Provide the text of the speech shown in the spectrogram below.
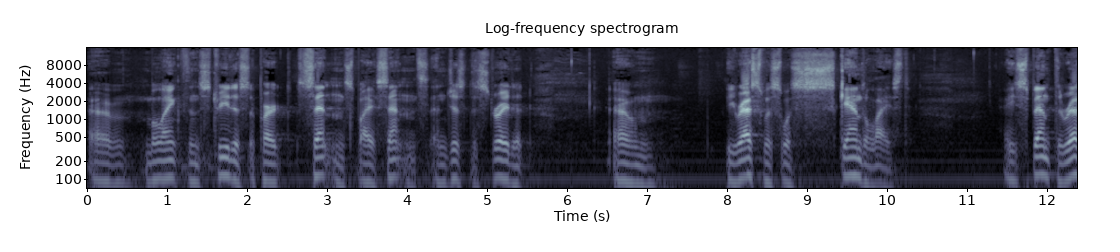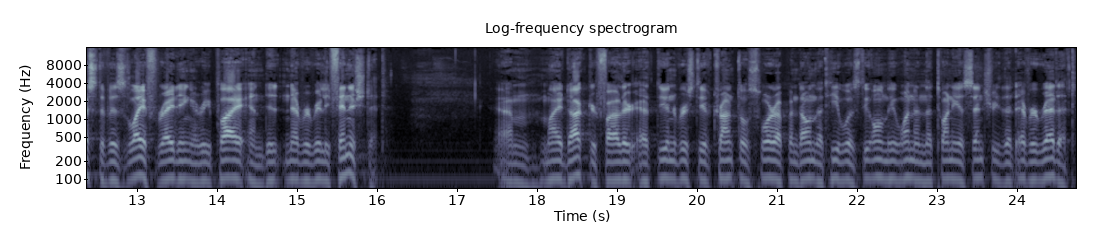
uh, Melanchthon's treatise apart sentence by sentence and just destroyed it. Um, Erasmus was scandalized. He spent the rest of his life writing a reply and did, never really finished it. Um, my doctor father at the University of Toronto swore up and down that he was the only one in the 20th century that ever read it.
